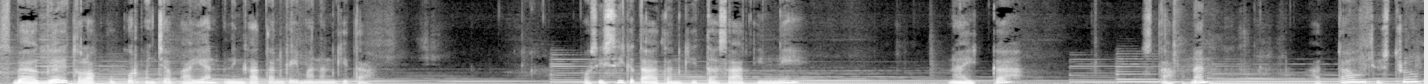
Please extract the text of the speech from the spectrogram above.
sebagai tolak ukur pencapaian peningkatan keimanan kita. Posisi ketaatan kita saat ini naikkah, stagnan, atau justru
